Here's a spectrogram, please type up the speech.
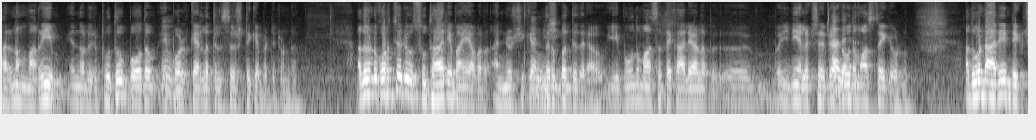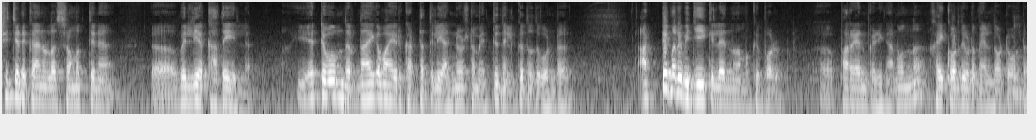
ഭരണം മറിയും എന്നുള്ളൊരു പൊതുബോധം ഇപ്പോൾ കേരളത്തിൽ സൃഷ്ടിക്കപ്പെട്ടിട്ടുണ്ട്. അതുകൊണ്ട് കുറച്ചൊരു സുതാര്യമായി അവർ അന്വേഷിക്കാൻ നിർബന്ധിതരാകും. ഈ മൂന്ന് മാസത്തെ കാലയളവ് ഇനി ഇലക്ഷൻ രണ്ട് മൂന്ന് മാസത്തേക്കേ ഉള്ളൂ. അതുകൊണ്ട് ആരെയും രക്ഷിച്ചെടുക്കാനുള്ള ശ്രമത്തിന് വലിയ കഥയില്ല. ഏറ്റവും നിർണായകമായ ഒരു ഘട്ടത്തിൽ ഈ അന്വേഷണം എത്തി നിൽക്കുന്നത് കൊണ്ട് അട്ടിമറി വിജയിക്കില്ല എന്ന് നമുക്കിപ്പോൾ പറയാൻ കഴിയും. കാരണം ഒന്ന് ഹൈക്കോടതിയുടെ മേൽനോട്ടമുണ്ട്.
